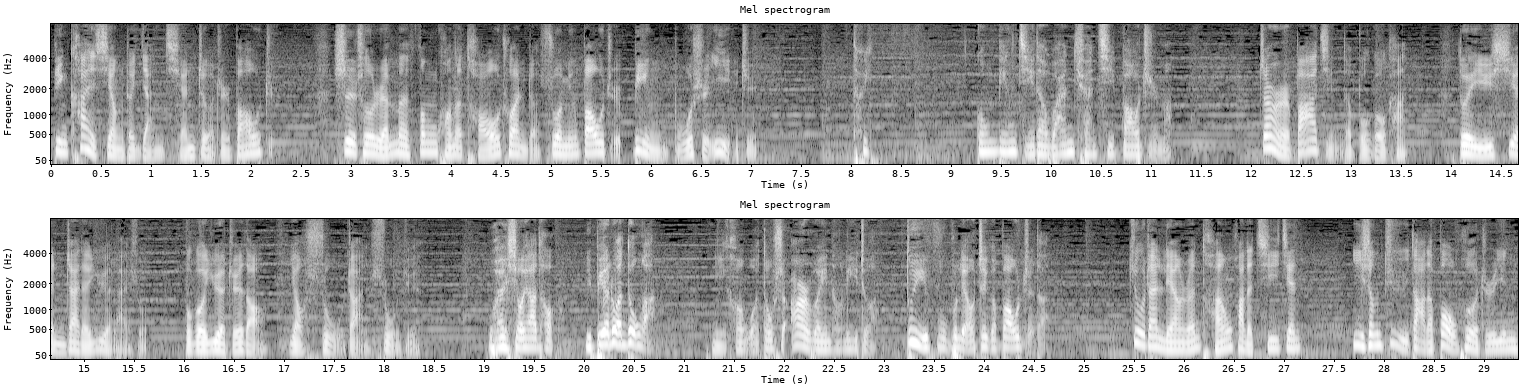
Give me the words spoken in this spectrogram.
并看向着眼前这只包纸。四处人们疯狂地逃窜着，说明包纸并不是一只。呸！工兵级的完全体包纸吗？正儿八经的不够看。对于现在的月来说，不过月知道要速战速决。喂，小丫头，你别乱动啊！你和我都是二维能力者，对付不了这个包纸的。就在两人谈话的期间，一声巨大的爆破之音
